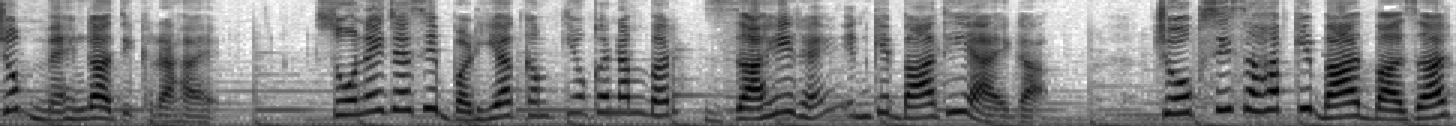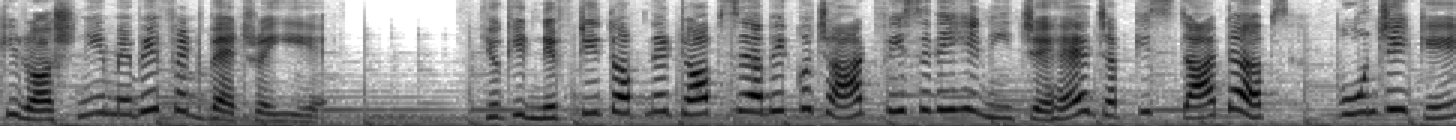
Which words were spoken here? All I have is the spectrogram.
जो महँगा दिख रहा है। सोने जैसी बढ़िया कंपनियों का नंबर ज़ाहिर है, इनके बाद ही आएगा। चोकसी साहब की बात बाज़ार की रोशनी में भी फिट बैठ रही है। क्योंकि निफ्टी तो अपने टॉप से अभी कुछ आठ फ़ीसदी ही नीचे है, जबकि स्टार्टअप्स पूंजी के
